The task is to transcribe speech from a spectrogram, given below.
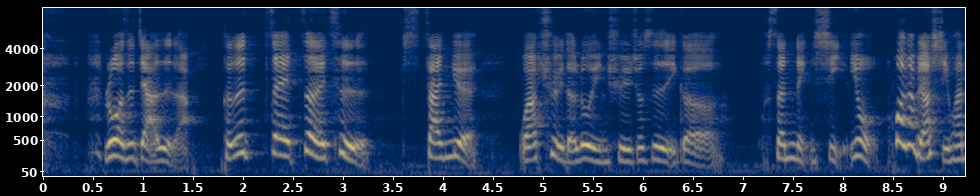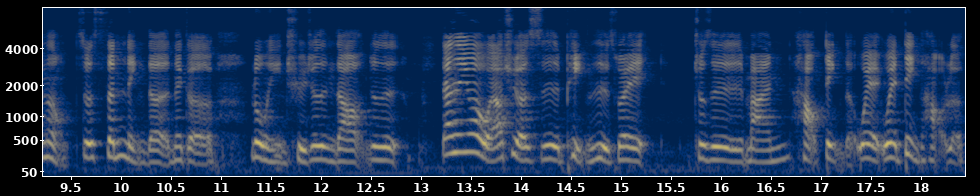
如果是假日啦，可是这这一次三月我要去的露营区就是一个森林系，因为我好像比较喜欢那种就森林的那个露营区，就是你知道，就是但是因为我要去的是平日，所以就是蛮好定的，我也我也定好了，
